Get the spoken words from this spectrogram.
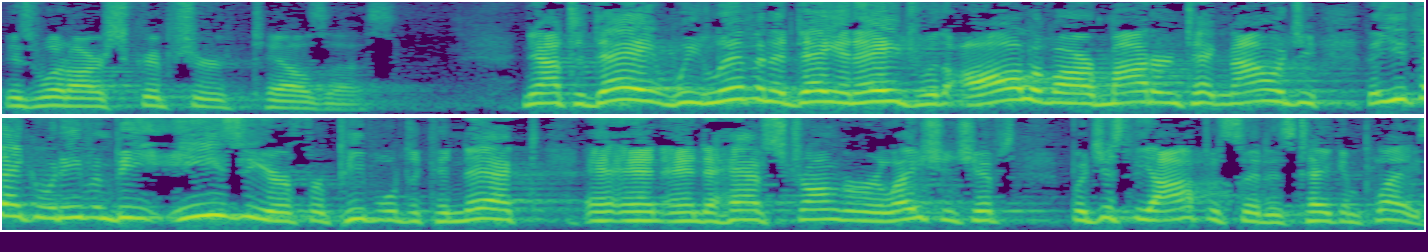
is what our scripture tells us. Now, today, we live in a day and age with all of our modern technology that you think it would even be easier for people to connect and, and, and, to have stronger relationships, but just the opposite has taken place.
